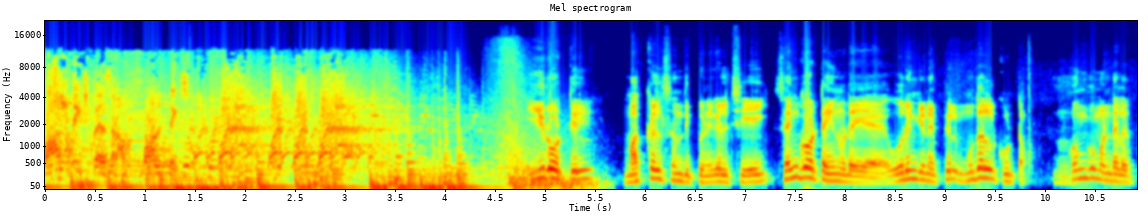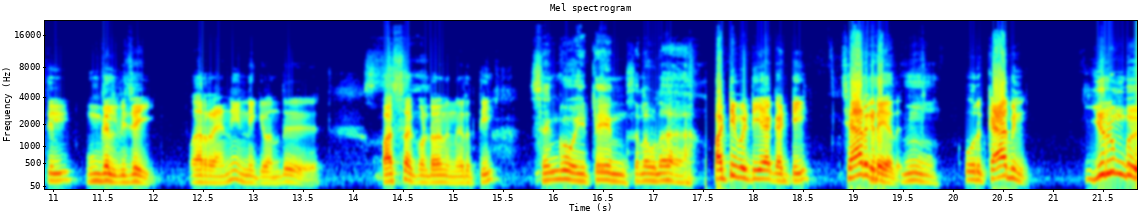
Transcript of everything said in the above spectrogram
பாலிடிக்ஸ் பேசுறான் பாலிடிக்ஸ் ஈரோட்டில் மக்கள் சந்திப்பு நிகழ்ச்சியை செங்கோட்டையினுடைய ஒருங்கிணைப்பில் முதல் கூட்டம். கொங்கு மண்டலத்தில் உங்கள் விஜய் வர்றேன்னு இன்னைக்கு வந்து பஸ்ஸை கொண்டு வந்து நிறுத்தி. செங்கோ இட்டையின் செலவுல பட்டி பட்டியா கட்டி சேர் கிடையாது. ஒரு கேபின் இரும்பு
